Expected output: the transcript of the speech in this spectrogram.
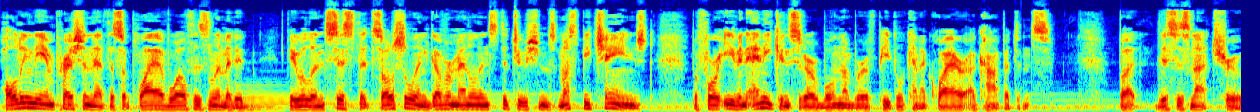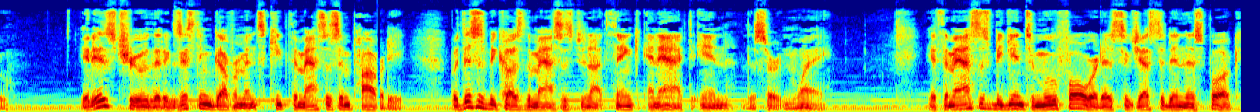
Holding the impression that the supply of wealth is limited, they will insist that social and governmental institutions must be changed before even any considerable number of people can acquire a competence. But this is not true. It is true that existing governments keep the masses in poverty, but this is because the masses do not think and act in the certain way. If the masses begin to move forward as suggested in this book,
